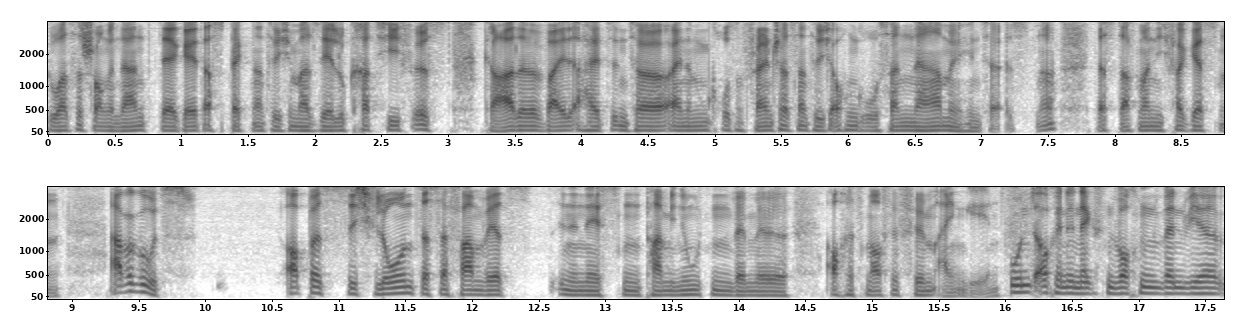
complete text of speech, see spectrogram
du hast es schon genannt, der Geldaspekt natürlich immer sehr lukrativ ist, gerade weil halt hinter einem großen Franchise natürlich auch ein großer Name hinter ist. Ne? Das darf man nicht vergessen. Aber gut, ob es sich lohnt, das erfahren wir jetzt in den nächsten paar Minuten, wenn wir auch jetzt mal auf den Film eingehen. Und auch in den nächsten Wochen, wenn wir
